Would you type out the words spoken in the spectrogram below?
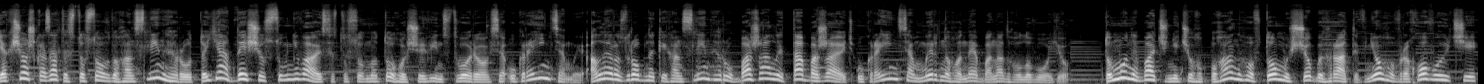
Якщо ж казати стосовно Ганслінгеру, то я дещо сумніваюся стосовно того, що він створювався українцями, але розробники Ганслінгеру бажали та бажають українцям мирного неба над головою. Тому не бачу нічого поганого в тому, щоб грати в нього, враховуючи,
